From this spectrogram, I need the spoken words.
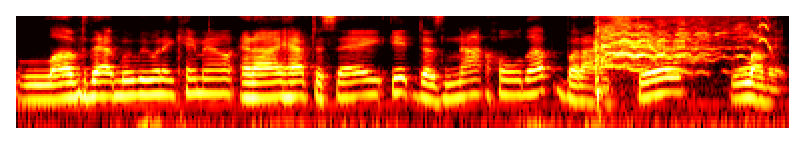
loved that movie when it came out, and I have to say it does not hold up, but I still love it.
